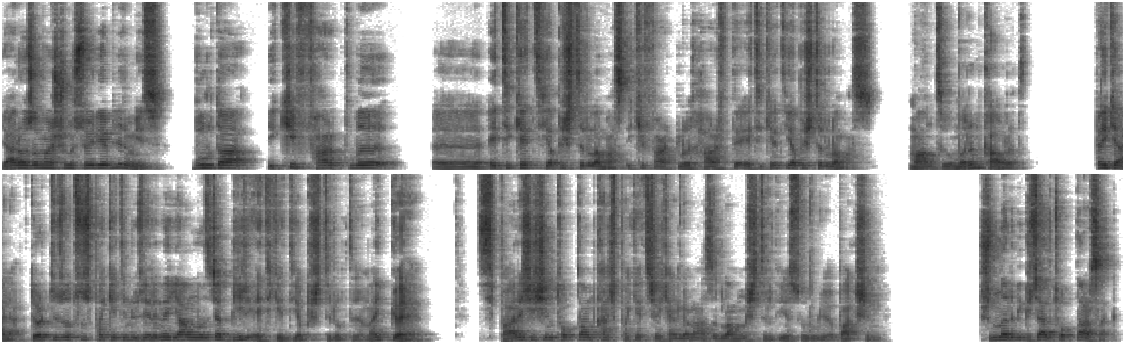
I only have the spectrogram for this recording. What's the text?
Yani o zaman şunu söyleyebilir miyiz? Burada iki farklı e, etiket yapıştırılamaz. İki farklı harfte etiket yapıştırılamaz. Mantığı umarım kavradın. Pekala 430 paketin üzerine yalnızca bir etiket yapıştırıldığına göre sipariş için toplam kaç paket şekerleme hazırlanmıştır diye soruluyor. Bak şimdi. Şunları bir güzel toplarsak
